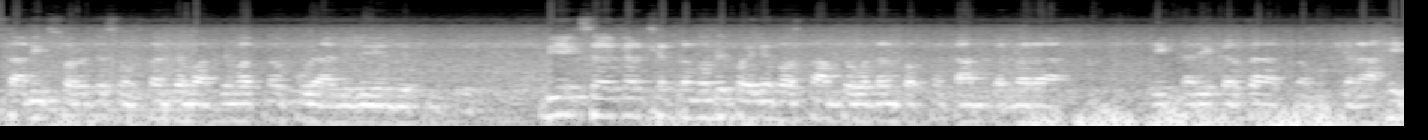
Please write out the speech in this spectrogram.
स्थानिक स्वराज्य संस्थांच्या माध्यमातून पुढे आलेले नेतृत्व. मी एक सहकार क्षेत्रामध्ये पहिल्यापासून आमच्या वडिलांपासून काम करणारा एक कार्यकर्ता प्रामुख्यानं आहे.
